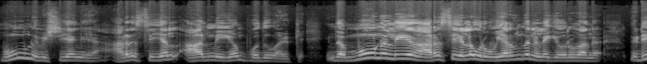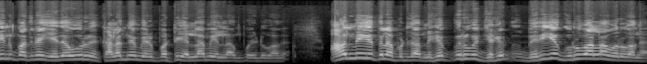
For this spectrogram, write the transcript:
மூணு விஷயங்க. அரசியல் ஆன்மீகம் பொது வாழ்க்கை. இந்த மூணுலேயும் அரசியலில் ஒரு உயர்ந்த நிலைக்கு வருவாங்க. திடீர்னு பார்த்தீங்கன்னா ஏதோ ஒரு களங்கம் ஏற்பட்டு எல்லாமே எல்லாம் போயிடுவாங்க. ஆன்மீகத்தில் அப்படி தான் மிகப்பெரிய ஜெக பெரிய குருவாலாம் வருவாங்க.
